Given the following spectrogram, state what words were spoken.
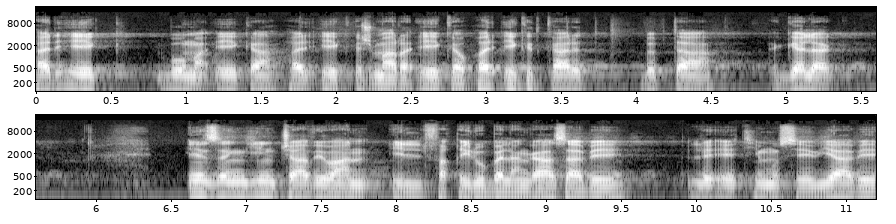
هەر ئێک بۆمە ئێکە هەر ئێک ژمارە ئێکە و هەر ئێکت کارت ببتا گەلک. ئێ زەنگین چاوێوان ئیل فەقیر و بەلەنگازا بێ لە ئێتی موسێویا بێ.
